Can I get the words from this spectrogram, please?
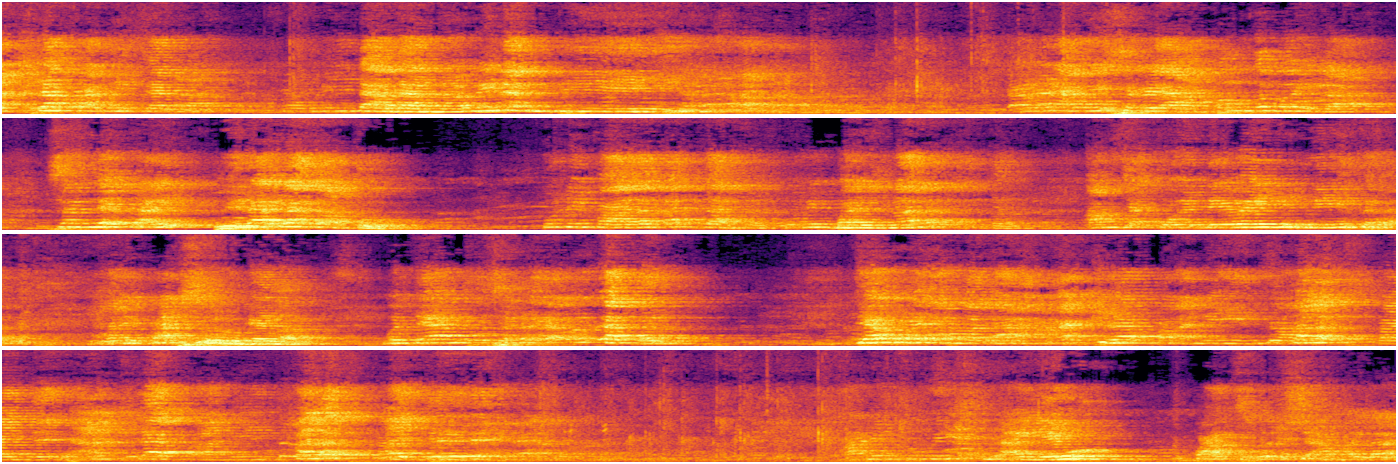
आठला पाणी करा एवढी दादांना विनंती. कारण आम्ही सगळे अपंग महिला संध्याकाळी फिरायला जातो. कुणी बालकात जातं कुणी भजनाला जातं. आमच्या कोणी वहिनी मी इथं हरिपाठ सुरू केला. मग ते आमचं सगळं जातं त्यामुळे आम्हाला आठला पाणी झालंच पाहिजे आठला पाणी झालंच पाहिजे आणि तुम्ही ना येऊन पाच वर्ष आम्हाला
